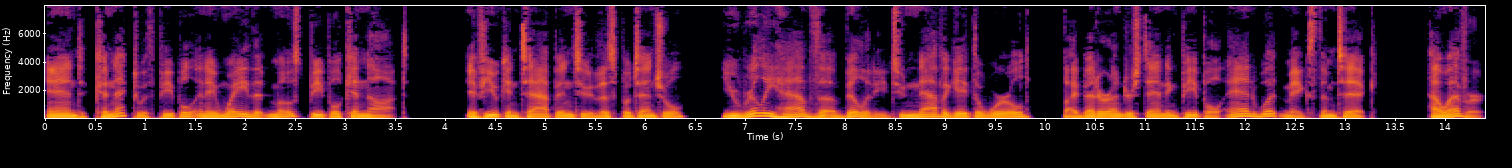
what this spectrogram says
and connect with people in a way that most people cannot. If you can tap into this potential, you really have the ability to navigate the world by better understanding people and what makes them tick. However,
